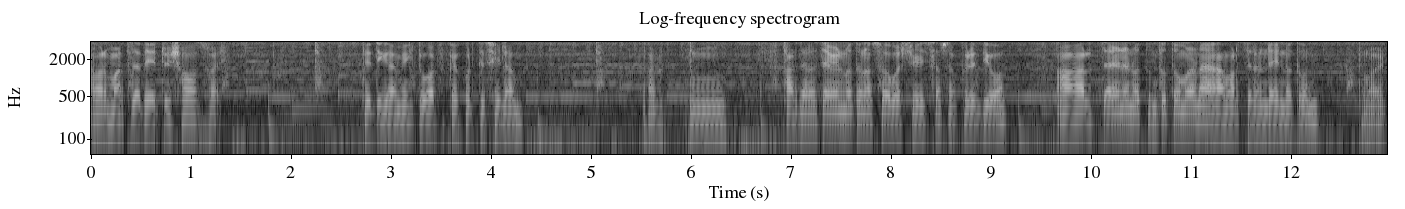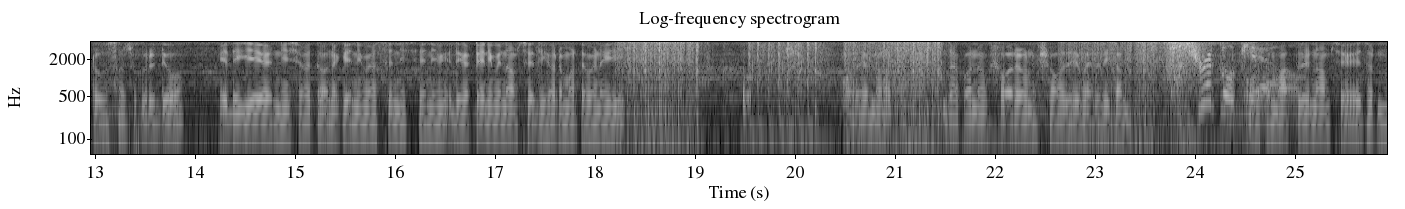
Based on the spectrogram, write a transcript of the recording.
আবার মারতে যাতে একটু সহজ হয়। তো এদিকে আমি একটু অপেক্ষা করতেছিলাম। আর, যারা চ্যানেল নতুন আছে অবশ্যই সাবস্ক্রাইব করে দিও। আর চ্যানেলে নতুন তো তোমরা না আমার চ্যানেলটাই নতুন তোমরা একটু সাবস্ক্রাইব করে দিও। এদিকে নিচে হয়তো অনেক এনিমি আছে নিচে এনিমি এদিকে একটা এনিমি নামছে এদিকে মারতে পারে নাকি? ওরে মারা দেখো অনেক শহরে অনেক সহজে মেরে দিলাম। মাত্রই নামছে এই জন্য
